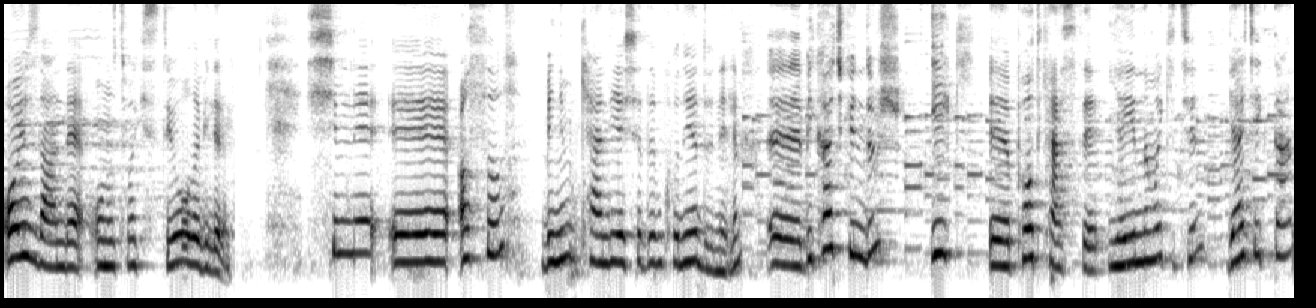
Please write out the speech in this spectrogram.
O yüzden de unutmak istiyor olabilirim. Şimdi e, asıl benim kendi yaşadığım konuya dönelim. E, birkaç gündür ilk e, podcast'i yayınlamak için gerçekten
